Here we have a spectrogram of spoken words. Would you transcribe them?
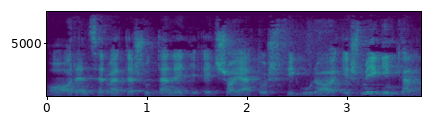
a rendszerváltás után egy, egy sajátos figura, és még inkább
